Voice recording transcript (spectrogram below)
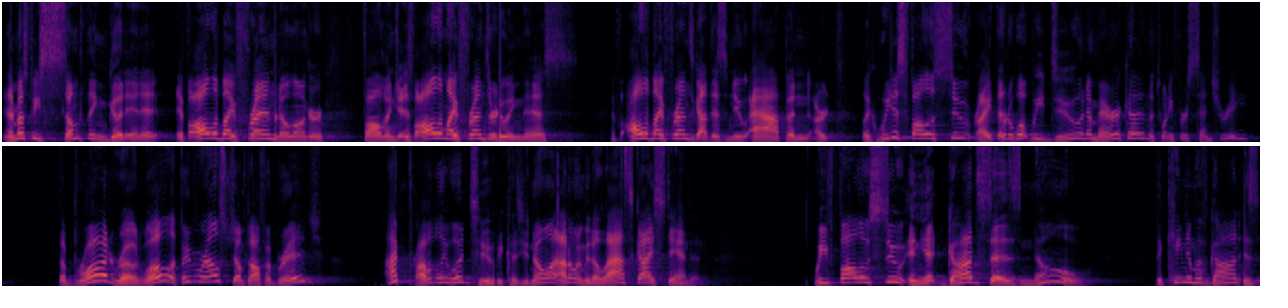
There must be something good in it. If all of my friends are no longer following, if all of my friends are doing this, if all of my friends got this new app and are like, we just follow suit, right? That's what we do in America in the 21st century. The broad road, well, if everyone else jumped off a bridge, I probably would too, because you know what? I don't want to be the last guy standing. We follow suit, and yet God says, no. The kingdom of God is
